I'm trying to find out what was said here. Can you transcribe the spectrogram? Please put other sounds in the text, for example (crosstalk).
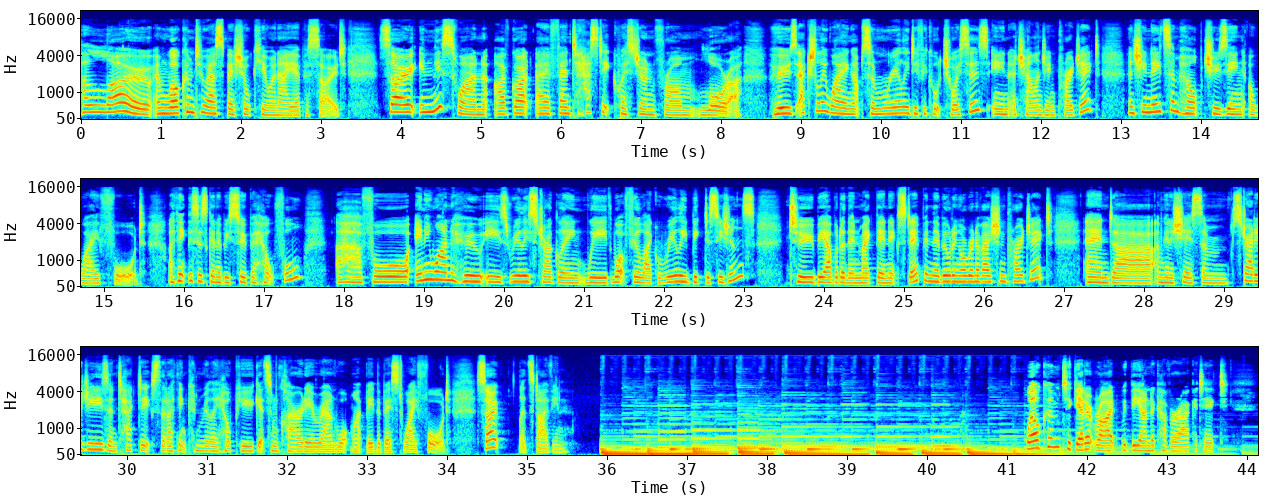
Hello and welcome to our special Q&A episode. So in this one I've got a fantastic question from Laura who's actually weighing up some really difficult choices in a challenging project and she needs some help choosing a way forward. I think this is going to be super helpful uh, for anyone who is really struggling with what feel like really big decisions to be able to then make their next step in their building or renovation project. And uh, I'm going to share some strategies and tactics that I think can really help you get some clarity around what might be the best way forward. So let's dive in. Welcome to Get It Right with the Undercover Architect.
